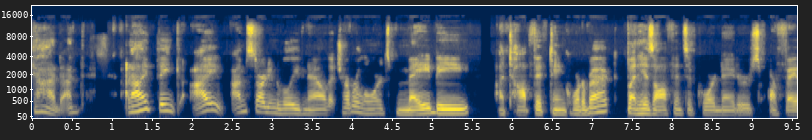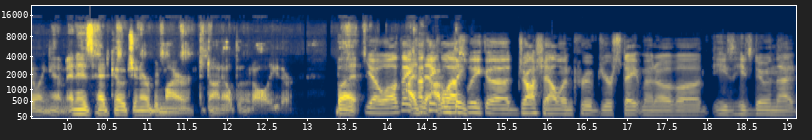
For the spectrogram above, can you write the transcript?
God, I, and I think I I'm starting to believe now that Trevor Lawrence may be a top 15 quarterback, but his offensive coordinators are failing him, and his head coach in Urban Meyer did not help him at all either. But Yeah, well, I think I I, think I last think- week, uh, Josh Allen proved your statement of uh, he's he's doing that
